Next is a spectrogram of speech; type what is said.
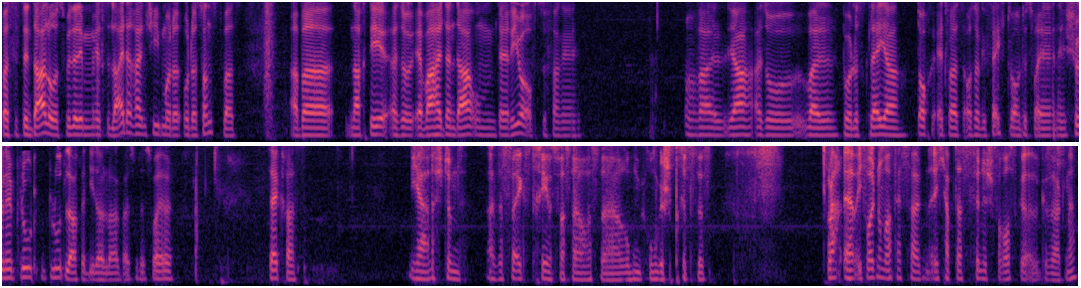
was ist denn da los? Will er dem jetzt eine Leiter reinschieben oder, oder sonst was? Aber nachdem, also er war halt dann da, um Del Rio aufzufangen. Weil, ja, also, weil Brodus Clay ja doch etwas außer Gefecht war und das war ja eine schöne Blut, Blutlache, die da lag. Also das war ja sehr krass. Ja, das stimmt. Also das war extrem, was da, was da rum, rumgespritzt ist. Ach, äh, ich wollte nur mal festhalten, ich habe das Finish vorausgesagt, ne?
